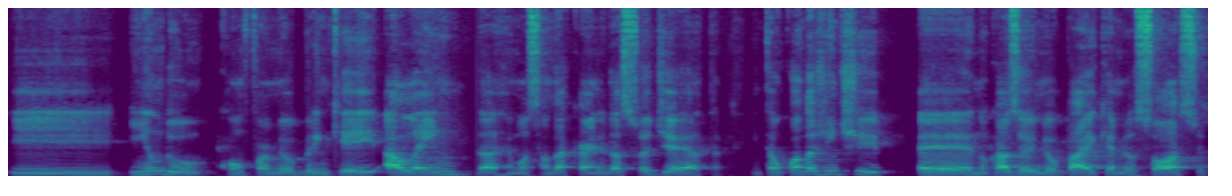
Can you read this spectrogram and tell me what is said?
e indo, conforme eu brinquei, além da remoção da carne da sua dieta. Então, quando a gente, é, no caso eu e meu pai, que é meu sócio,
